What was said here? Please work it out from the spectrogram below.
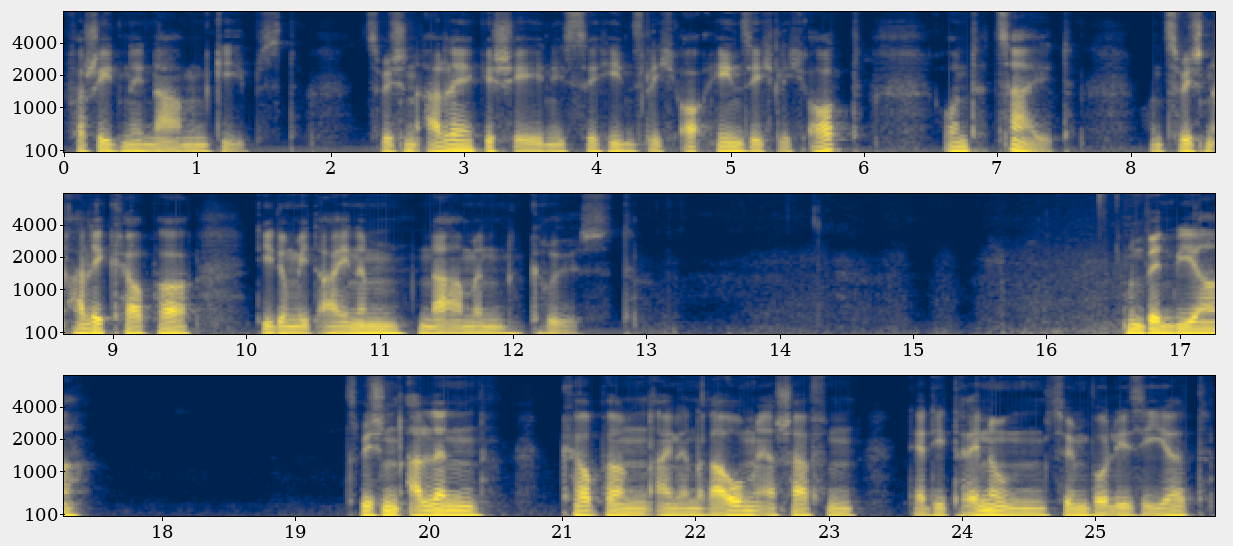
verschiedene Namen gibst zwischen alle Geschehnisse hinsichtlich Ort und Zeit und zwischen alle Körper, die du mit einem Namen grüßt. Und wenn wir zwischen allen Körpern einen Raum erschaffen, der die Trennung symbolisiert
